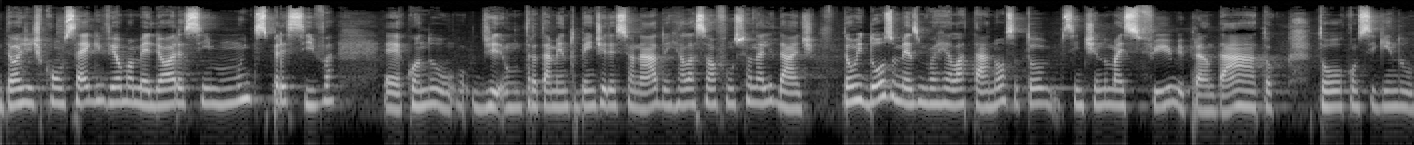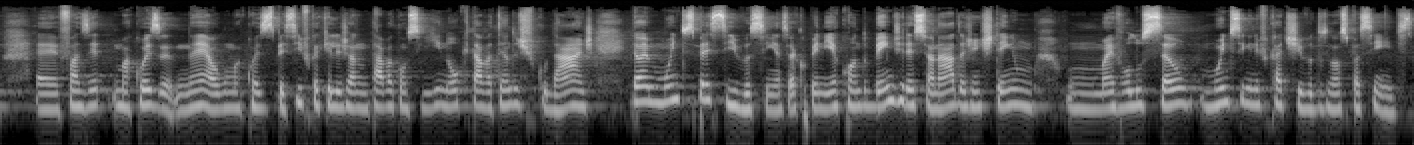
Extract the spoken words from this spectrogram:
Então a gente consegue ver uma melhora assim muito expressiva é, quando um tratamento bem direcionado em relação à funcionalidade. Então, o idoso mesmo vai relatar: nossa, estou sentindo mais firme para andar, estou conseguindo é, fazer uma coisa, né, alguma coisa específica que ele já não estava conseguindo ou que estava tendo dificuldade. Então, é muito expressivo assim, a sarcopenia. Quando bem direcionada, a gente tem um, uma evolução muito significativa dos nossos pacientes.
